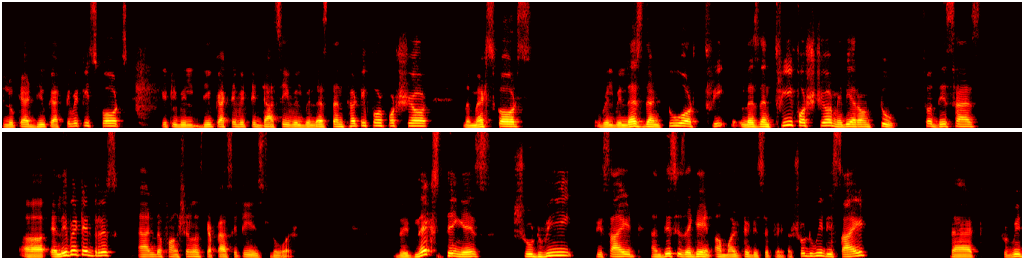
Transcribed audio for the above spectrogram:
you look at Duke activity scores, it will be Duke activity DASI will be less than 34 for sure. The MET scores will be less than two or three, less than three for sure, maybe around two. So this has uh, elevated risk and the functional capacity is lower. The next thing is, should we decide, and this is again a multidisciplinary, should we decide that should we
